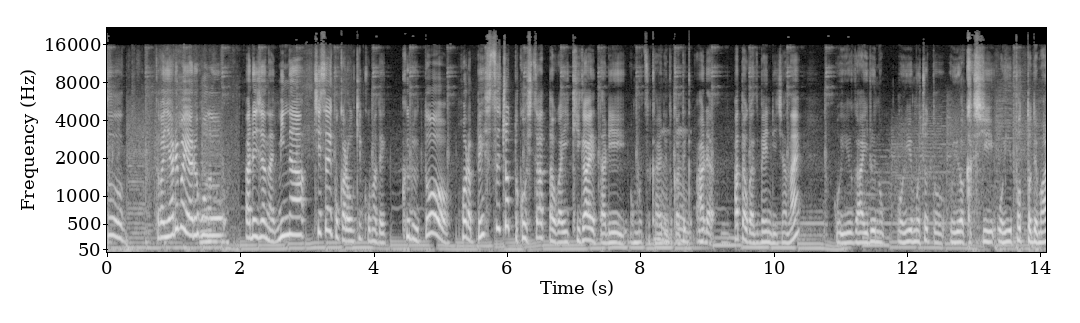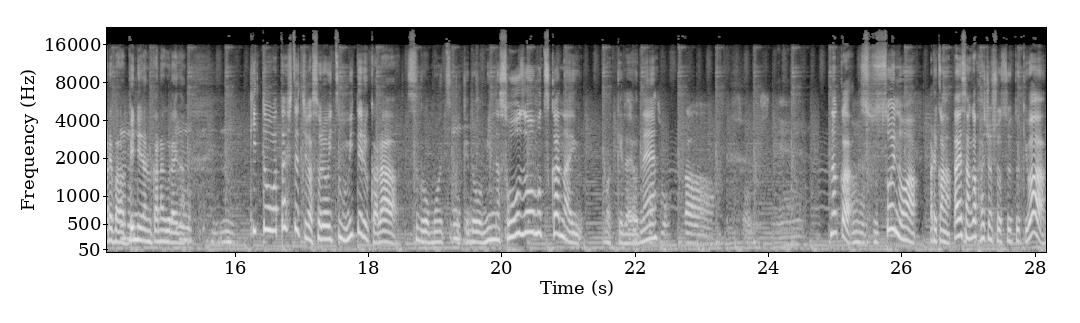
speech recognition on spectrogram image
そうだからやればやるほどあれじゃない。みんな小さい子から大きい子まで来るとほら別室ちょっと個室あった方がいい着替えたりおむつ替えるとかって、あれあった方が便利じゃない？お湯がいるのお湯もちょっとお湯沸かしお湯ポットでもあれば便利なのかなぐらいな、うんうんきっと私たちはそれをいつも見てるからすぐ思いつくけど、みんな想像もつかないわけだよね。そっか。そうですねなんか、うん。そそういうのはあれかな。あやさんがファッションショーする時は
